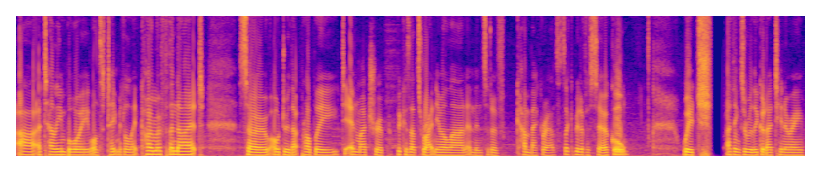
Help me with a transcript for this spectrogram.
uh, Italian boy wants to take me to Lake Como for the night, so I'll do that probably to end my trip because that's right near Milan, and then sort of come back around. So it's like a bit of a circle, which I think is a really good itinerary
